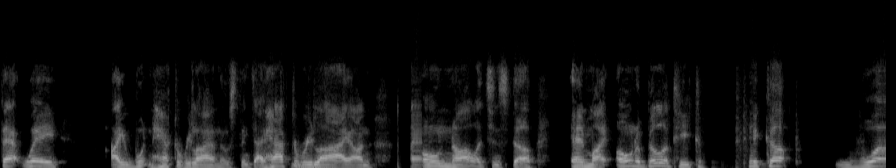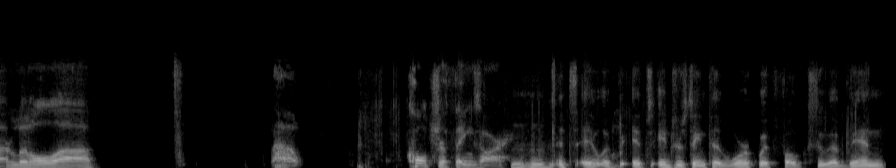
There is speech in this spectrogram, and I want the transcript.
That way, I wouldn't have to rely on those things. I have to mm-hmm. rely on my own knowledge and stuff, and my own ability to pick up what little uh, uh, culture things are. Mm-hmm. It's it would it's interesting to work with folks who have been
